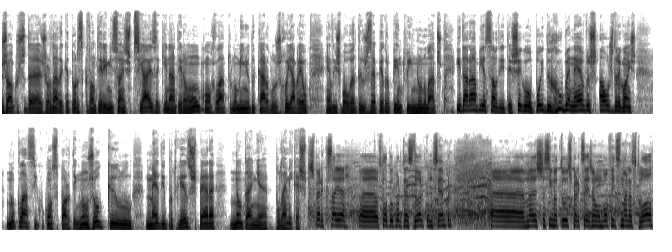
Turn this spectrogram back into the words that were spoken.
Jogos da jornada 14 que vão ter emissões especiais aqui na Antena 1, com relato no Minho de Carlos Rui Abreu, em Lisboa de José Pedro Pinto e Nuno Matos. E da Arábia Saudita chega o apoio de Ruba Neves aos Dragões no clássico com Sporting, num jogo que o médio português espera não tenha polémicas. Espero que saia uh, o Futebol Clube Porto vencedor, como sempre. Uh, mas acima de tudo espero que seja um bom fim de semana de futebol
